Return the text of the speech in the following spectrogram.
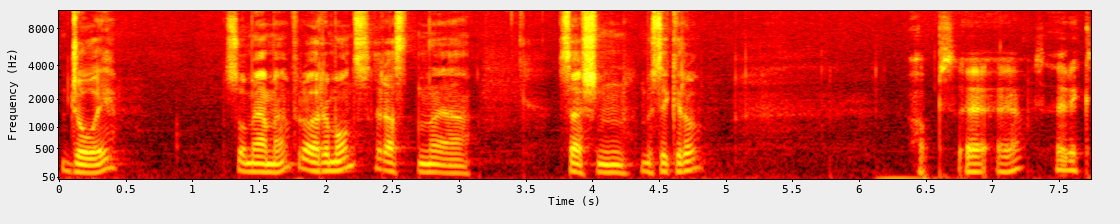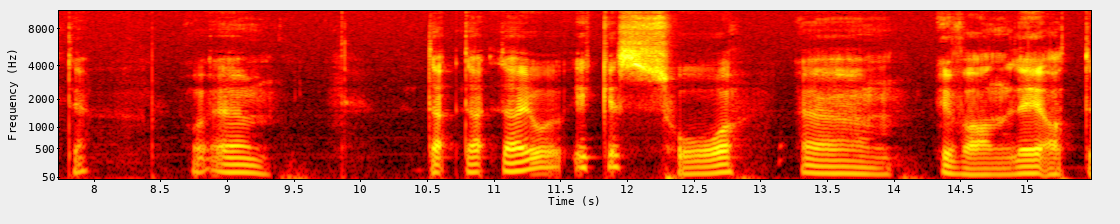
Joey som er med fra Ramones. Resten er session-musikere. Abs eh, ja, det er riktig. Og, um, det, det, det er jo ikke så um, uvanlig at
